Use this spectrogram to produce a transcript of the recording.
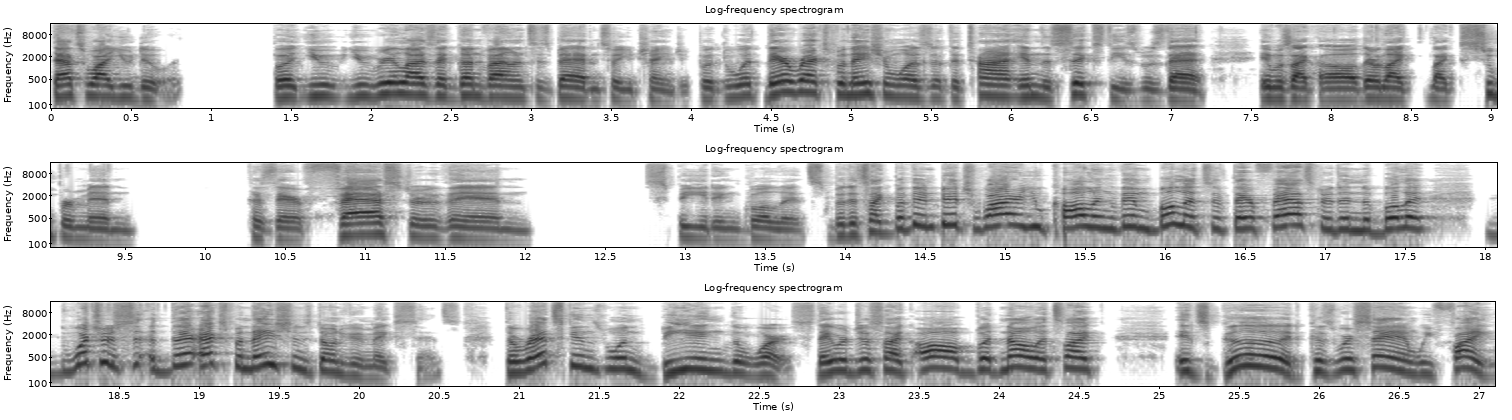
That's why you do it. But you you realize that gun violence is bad, and so you change it. But what their explanation was at the time in the '60s was that it was like, oh, they're like like supermen because they're faster than speeding bullets. But it's like, but then, bitch, why are you calling them bullets if they're faster than the bullet? What you're their explanations don't even make sense. The Redskins one being the worst, they were just like, oh, but no, it's like it's good because we're saying we fight,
